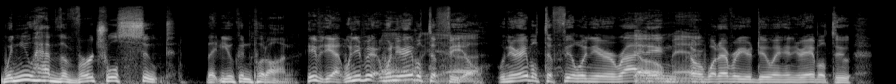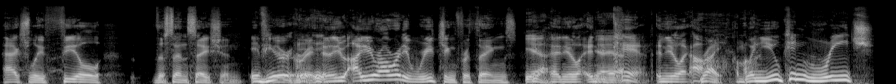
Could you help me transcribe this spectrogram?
When you have the virtual suit that you can put on. Yeah, when you when you're able to yeah. feel, when you're able to feel when you're riding man. or whatever you're doing, and you're able to actually feel the sensation. If you're- great, it- and you, uh, you're already reaching for things, Yeah. and you're like, and Yeah, you yeah. can't, and you're like, oh, right. come on. When you can reach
